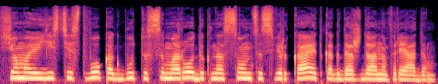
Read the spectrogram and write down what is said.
Все мое естество как будто самородок на солнце сверкает, когда Жданов рядом.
